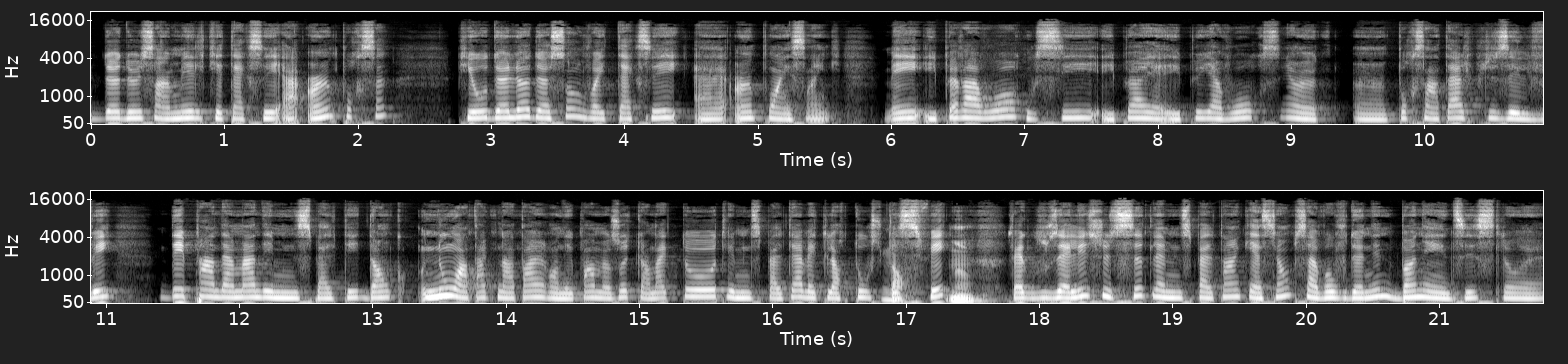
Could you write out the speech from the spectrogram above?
de 200 000 qui est taxée à 1% Puis au-delà de ça, on va être taxé à 1,5 Mais ils peuvent avoir aussi, il peut, il peut y avoir aussi un pourcentage plus élevé dépendamment des municipalités. Donc, nous, en tant que notaire, on n'est pas en mesure de connaître toutes les municipalités avec leur taux spécifique. Fait que vous allez sur le site de la municipalité en question, puis ça va vous donner une bonne indice là, euh,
